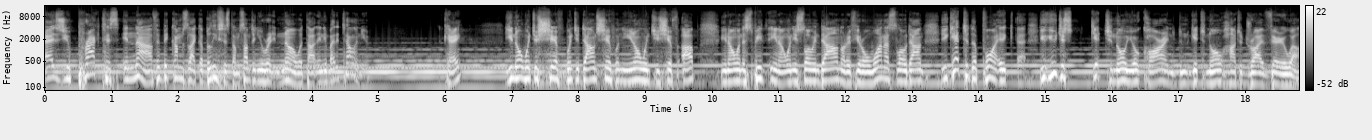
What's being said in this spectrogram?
as you practice enough it becomes like a belief system something you already know without anybody telling you. Okay? You know when to shift when to downshift when you know when to shift up you know when the speed you know when you're slowing down or if you don't want to slow down. You get to the point uh, you, you just get to know your car and you get to know how to drive very well.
